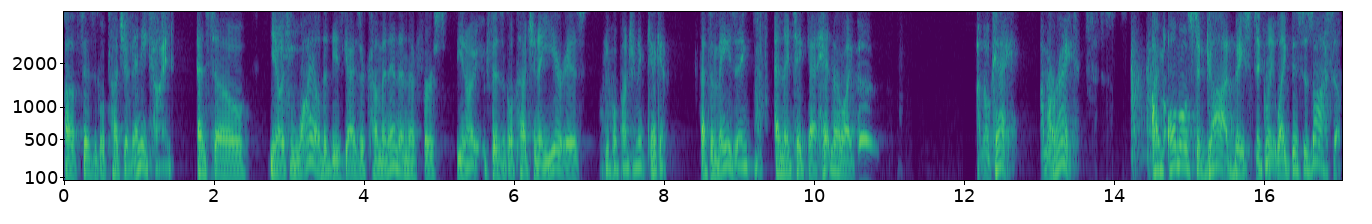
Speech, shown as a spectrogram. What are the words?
of physical touch of any kind. And so you know, it's wild that these guys are coming in and their first, you know, physical touch in a year is people punching and kicking. That's amazing. And they take that hit and they're like, I'm okay. I'm all right. I'm almost a god, basically. Like this is awesome.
